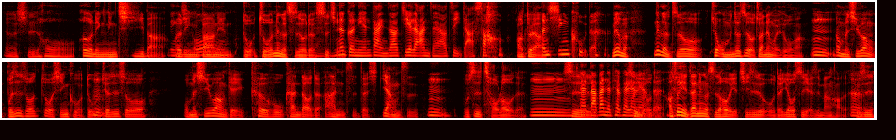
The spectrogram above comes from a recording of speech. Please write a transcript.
那个时候，二零零七吧，二07零八年左左那个时候的事情。那个年代，你知道接了案子还要自己打扫，哦，对啊，很辛苦的。没有没有，那个时候就我们都是有专任委托嘛。嗯那我们希望不是说做辛苦度，嗯就是说我们希望给客户看到的案子的样子嗯。不是丑陋的，嗯，是才打扮的漂漂亮亮的。哦，所以在那个时候也其实我的优势也是蛮好的，嗯。就是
